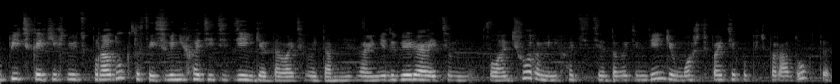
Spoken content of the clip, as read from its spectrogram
купить каких-нибудь продуктов, если вы не хотите деньги отдавать, вы там, не знаю, не доверяете волонтерам и не хотите отдавать им деньги, вы можете пойти купить продукты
